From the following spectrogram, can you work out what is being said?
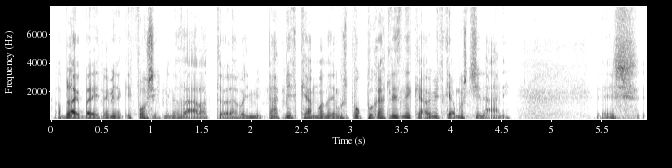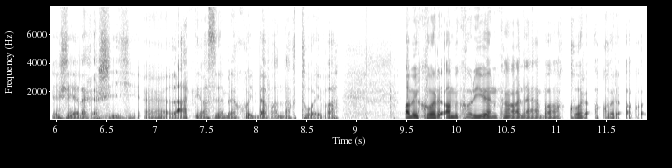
a Blackberry-t, mert mindenki fosik, mint az állat tőle, hogy mit, hát mit kell mondani, most pukpukatlizni kell, vagy mit kell most csinálni. És, és érdekes így látni azt, hogy emberek hogy be vannak tojva. Amikor, amikor jön Kanadába, akkor, akkor, akkor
